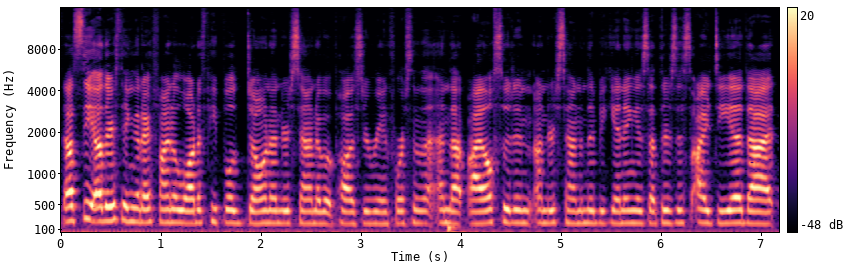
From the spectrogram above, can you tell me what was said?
That's the other thing that I find a lot of people don't understand about positive reinforcement and that I also didn't understand in the beginning is that there's this idea that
